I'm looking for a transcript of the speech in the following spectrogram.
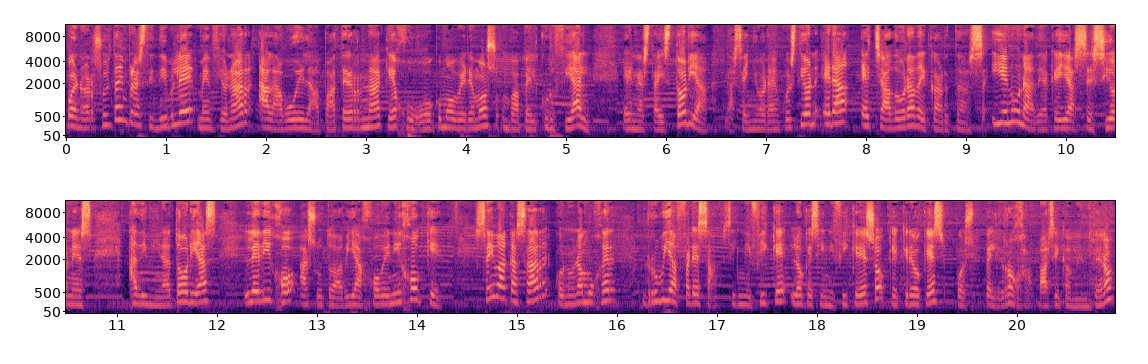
Bueno, resulta imprescindible mencionar a la abuela paterna, que jugó, como veremos, un papel crucial en esta historia. La señora en cuestión era echadora de cartas y en una de aquellas sesiones adivinatorias le dijo a su todavía joven hijo que se iba a casar con una mujer rubia fresa, signifique lo que signifique eso, que creo que es pues pelirroja, básicamente, ¿no?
